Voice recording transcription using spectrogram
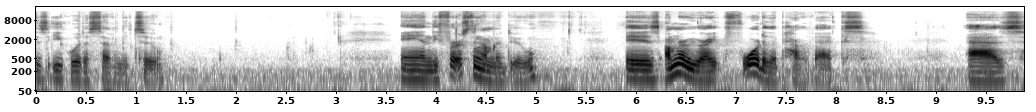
is equal to 72. And the first thing I'm going to do is I'm going to rewrite 4 to the power of x as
